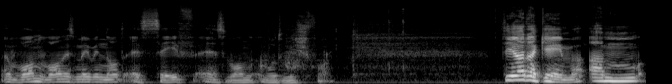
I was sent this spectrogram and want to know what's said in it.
a 1-1 is maybe not as safe as one would wish for. The other game, um,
